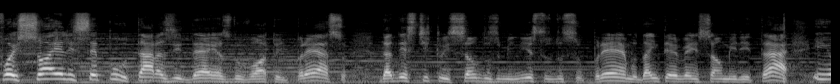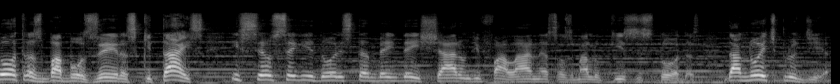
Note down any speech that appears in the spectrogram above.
foi só ele sepultar as ideias do voto impresso, da destituição dos ministros do Supremo, da intervenção militar e outras baboseiras que tais, e seus seguidores também deixaram de falar nessas maluquices todas, da noite para o dia.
